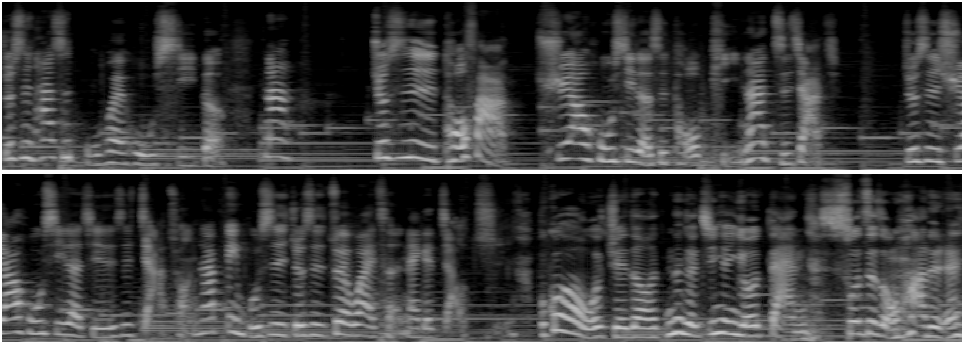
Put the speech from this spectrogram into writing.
就是它是不会呼吸的，那就是头发需要呼吸的是头皮，那指甲。就是需要呼吸的其实是甲床，它并不是就是最外层那个角质。不过我觉得那个今天有胆说这种话的人，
